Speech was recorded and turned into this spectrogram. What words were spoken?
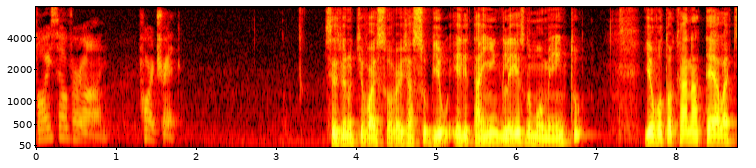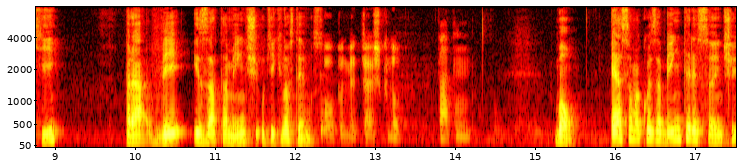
VoiceOver on. Portrait. Vocês viram que o VoiceOver já subiu, ele está em inglês no momento. E eu vou tocar na tela aqui para ver exatamente o que, que nós temos. Open met thuisknop. Button. Bom, essa é uma coisa bem interessante,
